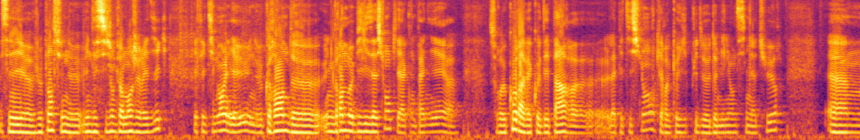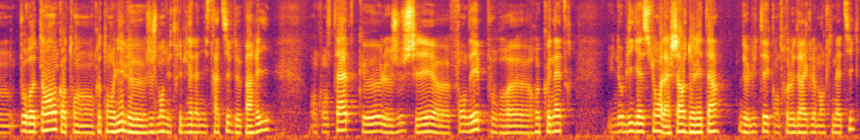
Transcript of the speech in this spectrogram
C'est, euh, je pense, une, décision purement juridique. Effectivement, il y a eu une grande, une grande mobilisation qui a accompagné ce recours avec au départ euh, la pétition qui a recueilli plus de 2 millions de signatures. Euh, pour autant, quand on, quand on lit le jugement du tribunal administratif de Paris, on constate que le juge s'est euh, fondé pour reconnaître une obligation à la charge de l'État de lutter contre le dérèglement climatique.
